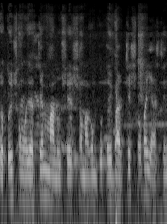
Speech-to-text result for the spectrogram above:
যতই সময় যাচ্ছে, মানুষের সমাগম ততই বাড়ছে, সবাই আসছেন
